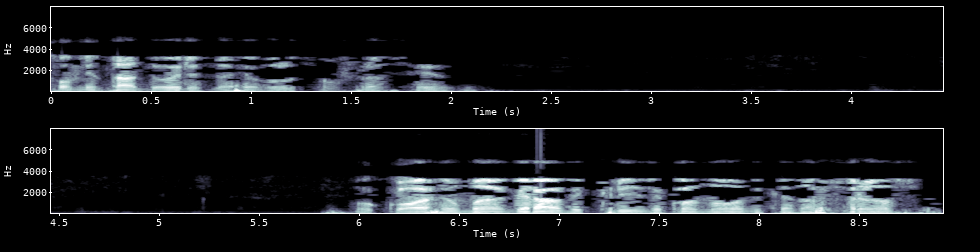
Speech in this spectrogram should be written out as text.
fomentadores da Revolução Francesa. Ocorre uma grave crise econômica na França,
